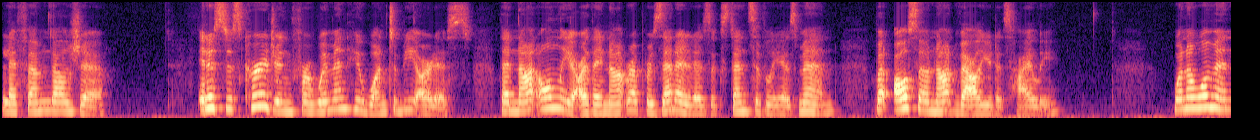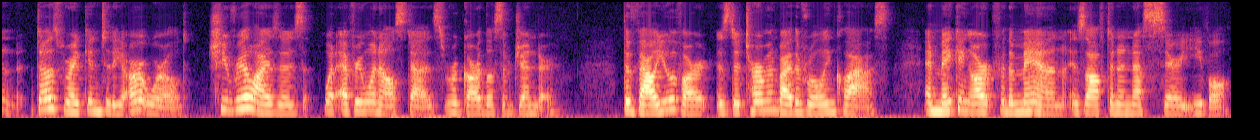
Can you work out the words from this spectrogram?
Les Femmes d'Alger. It is discouraging for women who want to be artists that not only are they not represented as extensively as men, but also not valued as highly. When a woman does break into the art world, she realizes what everyone else does, regardless of gender. The value of art is determined by the ruling class, and making art for the man is often a necessary evil.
